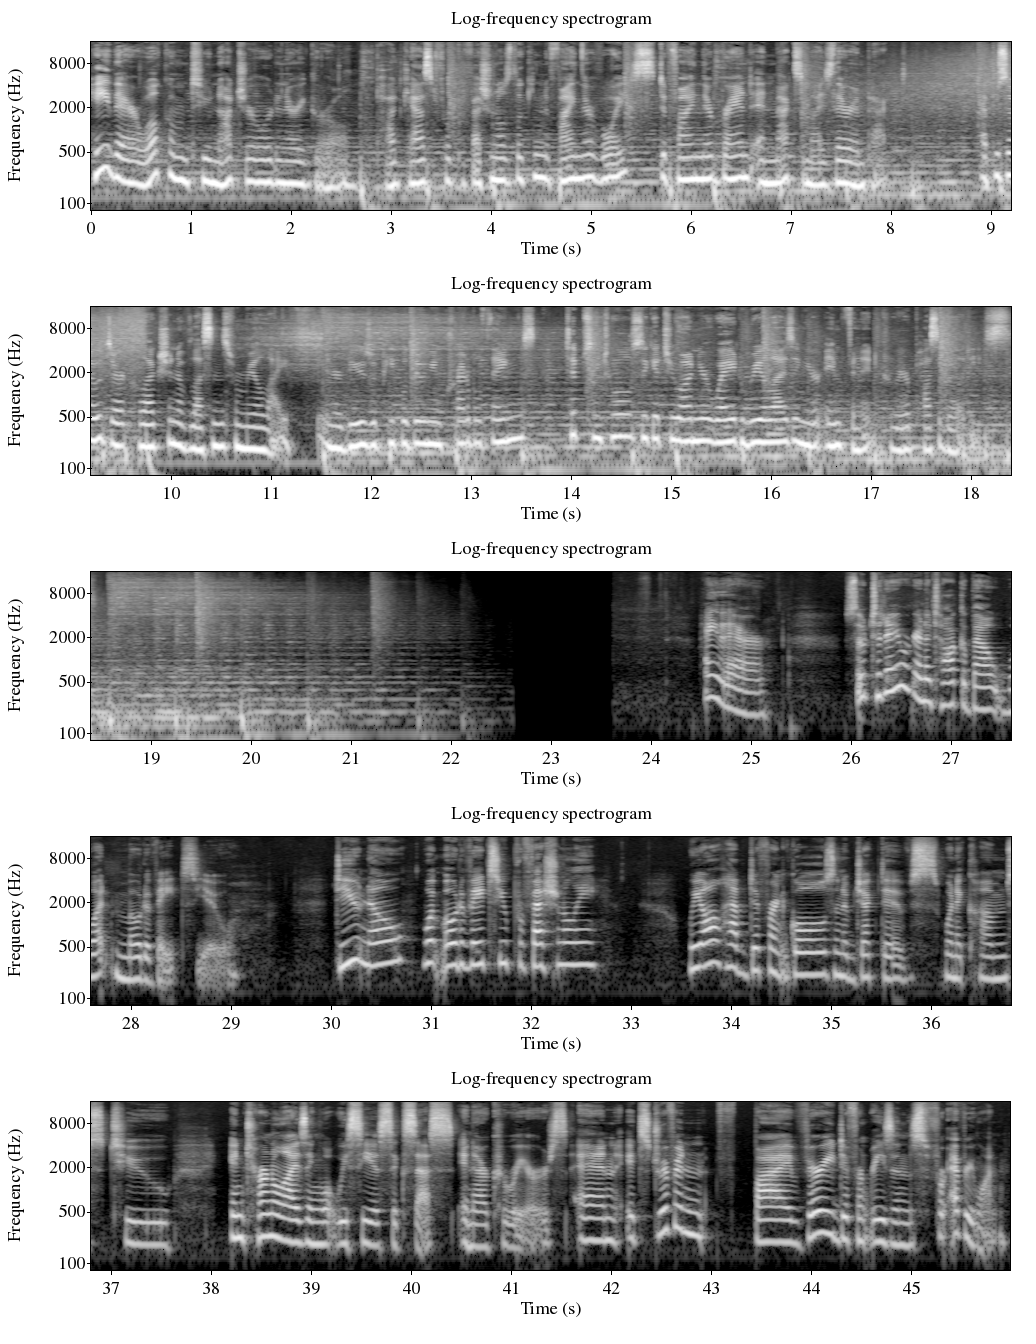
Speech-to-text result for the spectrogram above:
Hey there, welcome to Not Your Ordinary Girl, podcast for professionals looking to find their voice, define their brand, and maximize their impact. Episodes are a collection of lessons from real life, interviews with people doing incredible things, tips and tools to get you on your way to realizing your infinite career possibilities. Hi there. So, today we're going to talk about what motivates you. Do you know what motivates you professionally? We all have different goals and objectives when it comes to internalizing what we see as success in our careers, and it's driven by very different reasons for everyone.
